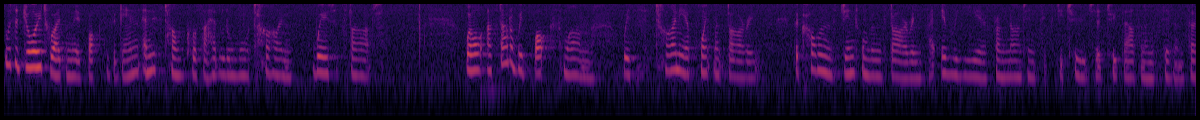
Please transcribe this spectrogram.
It was a joy to open these boxes again, and this time, of course, I had a little more time. Where to start? Well, I started with box one, with tiny appointment diaries, the Collins Gentleman's Diary for every year from 1962 to 2007. So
